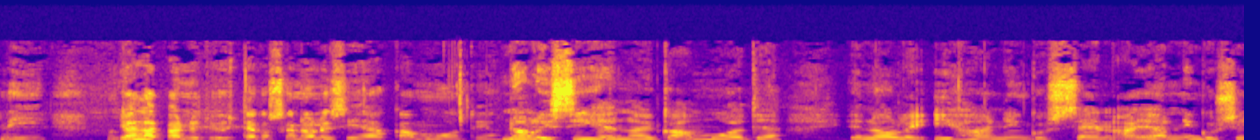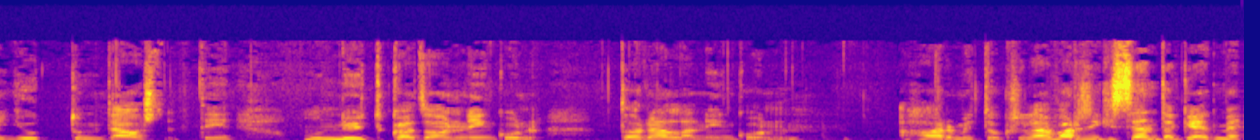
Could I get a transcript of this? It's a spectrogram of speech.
Niin, mutta äläpä nyt yhtä, koska ne oli siihen aikaan muotia. Ne oli siihen aikaan muotia ja ne oli ihan niinku sen ajan niinku se juttu, mitä ostettiin. Mutta nyt katon niinku todella niinku harmituksella. Ja varsinkin sen takia, että me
